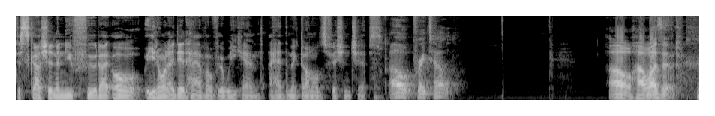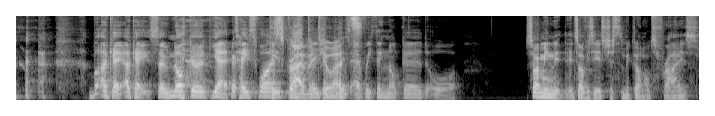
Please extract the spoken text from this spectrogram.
discussion. A new food. I oh, you know what I did have over the weekend? I had the McDonald's fish and chips. oh, pray tell. oh how Not was it but okay, okay, so not good. Yeah, taste wise, Describe it to us. Everything not good, or So I mean, it, it's obviously it's just the McDonald's fries,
